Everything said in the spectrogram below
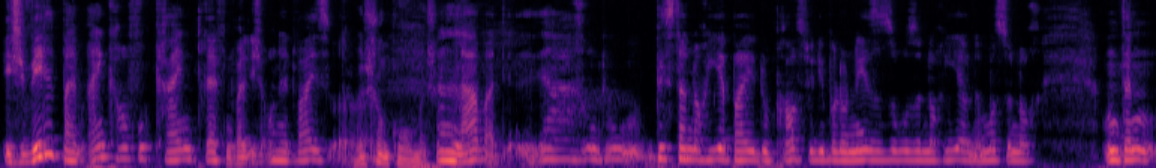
Ich will beim Einkaufen keinen treffen, weil ich auch nicht weiß. Das ist schon komisch. Dann labert, ja, und du bist dann noch hier bei, du brauchst für die Bolognese-Soße noch hier und dann musst du noch. Und dann,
